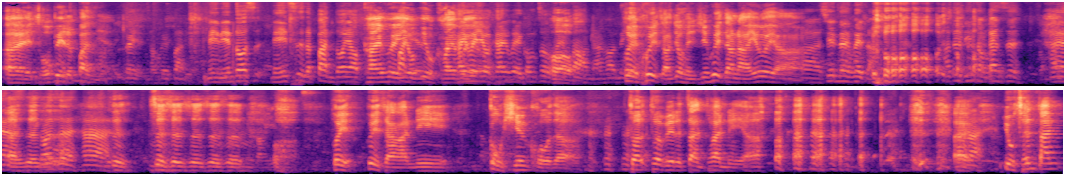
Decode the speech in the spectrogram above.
哎，筹备了半年，对，筹备半年，每年都是每一次的办都要开会又又开会，开会又开会，工作汇报，然后那个。会会长就很新，会长哪一位啊？啊，现任会长，他 这个林总干事，哎，是是啊，是是是是是。是，哦，会会长啊，你。够辛苦的，特特别的赞叹你啊！哎，有承担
